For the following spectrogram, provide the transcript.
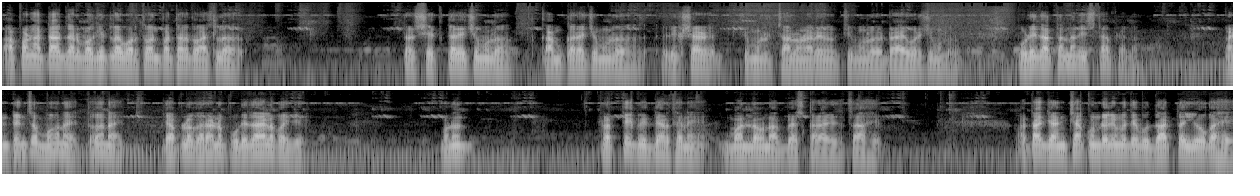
आपण आता जर बघितलं वर्तमानपत्रात वाचलं तर शेतकऱ्याची मुलं कामकराची मुलं रिक्षाची मुलं चालवणाऱ्याची मुलं ड्रायव्हरची मुलं पुढे जाताना दिसतं आपल्याला. आणि त्यांचं मन आहे तण आहे ते आपलं घरानं पुढे जायला पाहिजे. म्हणून प्रत्येक विद्यार्थ्याने मन लावून अभ्यास करायचा आहे. आता ज्यांच्या कुंडलीमध्ये बुद्धात्त योग आहे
